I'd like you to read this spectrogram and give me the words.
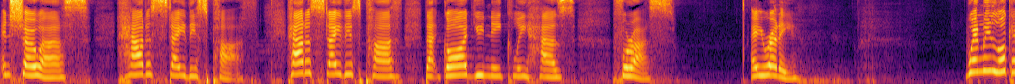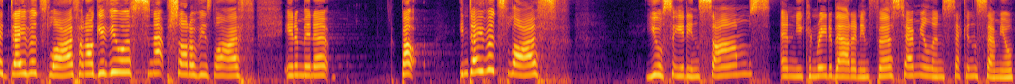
and show us how to stay this path, how to stay this path that God uniquely has for us. Are you ready? When we look at David's life, and I'll give you a snapshot of his life in a minute, but in David's life, you'll see it in Psalms and you can read about it in 1 Samuel and 2 Samuel.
